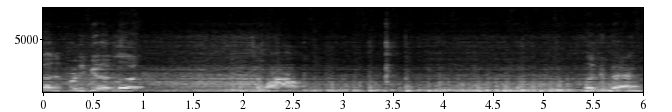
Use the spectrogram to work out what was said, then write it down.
does it pretty good, look. Wow. Look at that.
